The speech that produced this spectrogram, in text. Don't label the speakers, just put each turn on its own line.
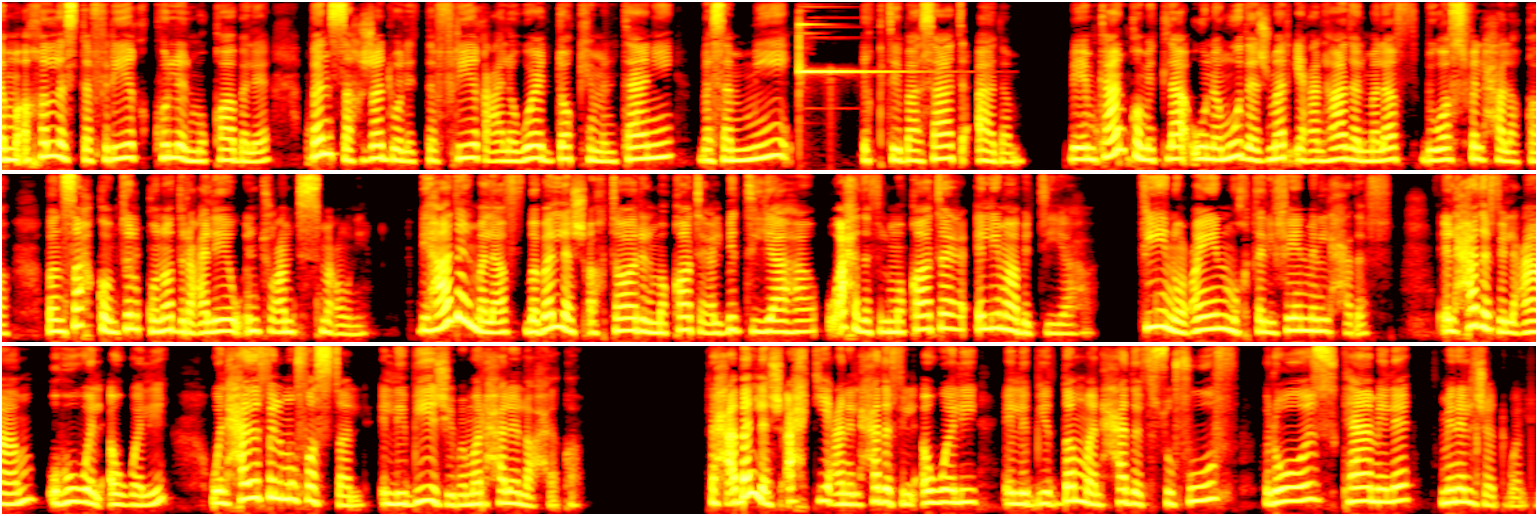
لما أخلص تفريغ كل المقابلة بنسخ جدول التفريغ على Word document تاني بسميه اقتباسات آدم. بإمكانكم تلاقوا نموذج مرئي عن هذا الملف بوصف الحلقة. بنصحكم تلقوا نظرة عليه وإنتوا عم تسمعوني. بهذا الملف ببلش أختار المقاطع اللي بدي إياها وأحذف المقاطع اللي ما بدي إياها. في نوعين مختلفين من الحذف. الحذف العام وهو الأولي والحذف المفصل اللي بيجي بمرحلة لاحقة. رح أبلش أحكي عن الحذف الأولي اللي بيتضمن حذف صفوف روز كاملة من الجدول.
